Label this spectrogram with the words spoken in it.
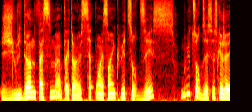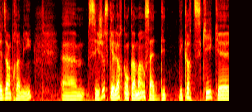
Je lui donne facilement peut-être un 7.5, 8 sur 10. 8 sur 10, c'est ce que j'avais dit en premier. Euh, c'est juste que lorsqu'on commence à décortiquer que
